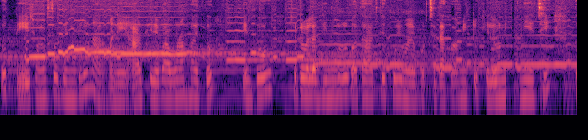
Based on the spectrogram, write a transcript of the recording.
সত্যি এই সমস্ত দিনগুলো না মানে আর ফিরে পাবো না হয়তো। কিন্তু ছোটোবেলার দিনগুলোর কথা আজকে খুবই মনে পড়ছে। দেখো, আমি একটু খেলেও নিয়েছি। তো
